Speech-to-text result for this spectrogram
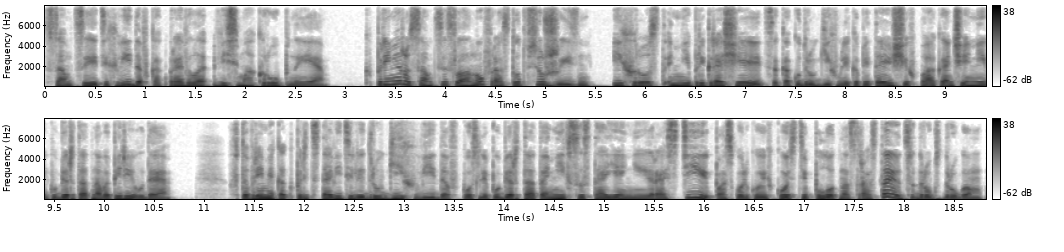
Самцы этих видов, как правило, весьма крупные. К примеру, самцы слонов растут всю жизнь. Их рост не прекращается, как у других млекопитающих по окончании пубертатного периода. В то время как представители других видов после пубертата не в состоянии расти, поскольку их кости плотно срастаются друг с другом,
